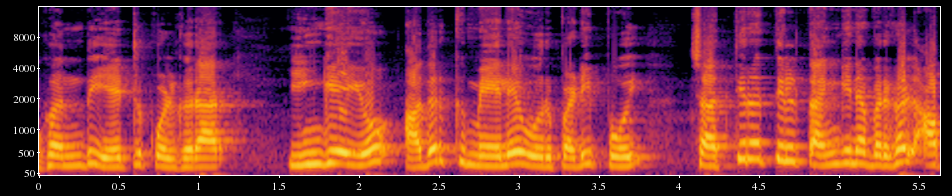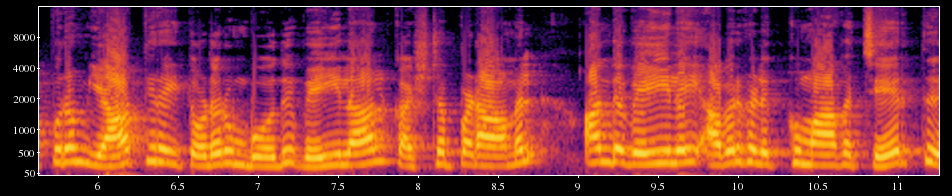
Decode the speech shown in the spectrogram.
உகந்து ஏற்றுக்கொள்கிறார். இங்கேயோ அதற்கு மேலே ஒரு படி போய் சத்திரத்தில் தங்கினவர்கள் அப்புறம் யாத்திரை தொடரும் போது வெயிலால் கஷ்டப்படாமல் அந்த வெயிலை அவர்களுக்குமாக சேர்த்து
